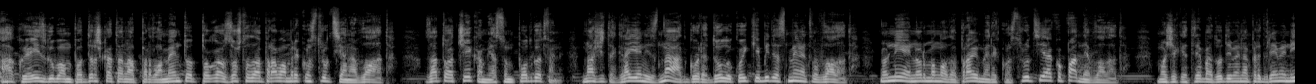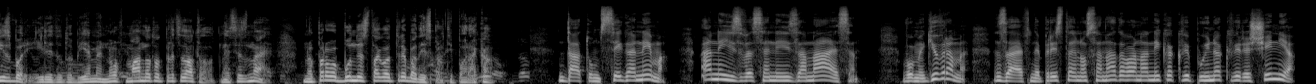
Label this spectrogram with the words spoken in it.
Ако ја изгубам поддршката на парламентот, тога зошто да правам реконструкција на владата? Затоа чекам, јас сум подготвен. Нашите граѓани знаат горе-долу кој ќе биде сменет во владата, но не е нормално да правиме реконструкција ако падне владата. Може ке треба да одиме на предвремени избори или да добиеме нов мандат од председателот, не се знае. Но прво Бундестагот треба да испрати порака. Датум сега нема, а неизвесен е и за наесен. Во меѓувреме, Заев непрестајно се надава на некакви поинакви решенија,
